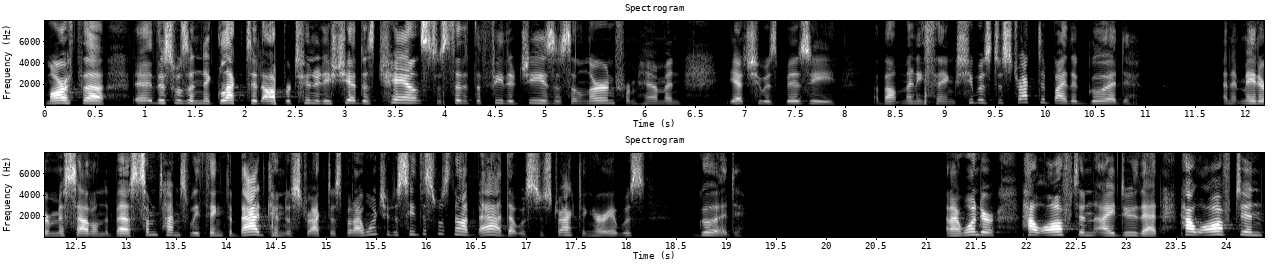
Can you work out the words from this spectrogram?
Martha, uh, this was a neglected opportunity. She had this chance to sit at the feet of Jesus and learn from him, and yet she was busy about many things. She was distracted by the good and it made her miss out on the best. Sometimes we think the bad can distract us, but I want you to see this was not bad that was distracting her, it was good. And I wonder how often I do that, how often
